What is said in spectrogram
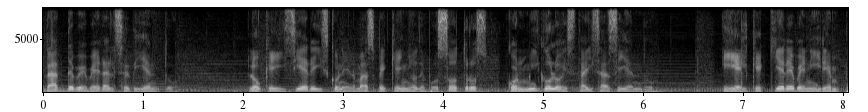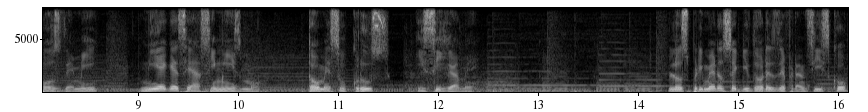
Dad de beber al sediento. Lo que hiciereis con el más pequeño de vosotros, conmigo lo estáis haciendo. Y el que quiere venir en pos de mí, niéguese a sí mismo, tome su cruz y sígame. Los primeros seguidores de Francisco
